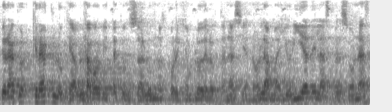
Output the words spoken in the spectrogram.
Creo, creo lo que hablaba ahorita con sus alumnos, por ejemplo, de la eutanasia, ¿no? La mayoría de las personas,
